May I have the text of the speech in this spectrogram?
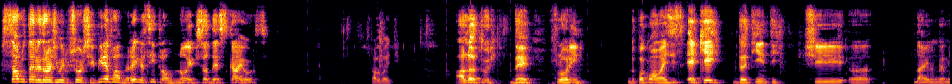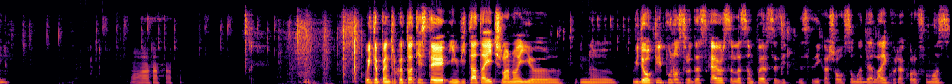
Salutare dragii mei ușor și bine v-am regăsit la un nou episod de Skywars Salut aici. Alături de Florin După cum am mai zis, AK de TNT Și uh, da, e lângă mine Uite, pentru că tot este invitat aici la noi uh, în uh, videoclipul nostru de Skywars Să lăsăm pe el să zic, să zic așa o sumă de like-uri acolo frumos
